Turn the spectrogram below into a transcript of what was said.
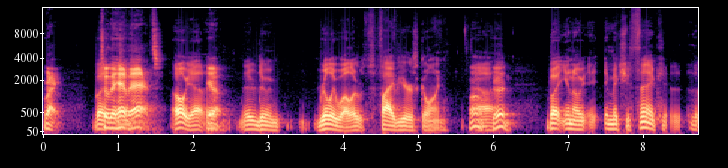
right. But, so they have uh, ads. Oh yeah, Yeah. they're doing really well. It was five years going. Oh, Uh, good. But you know, it, it makes you think. The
